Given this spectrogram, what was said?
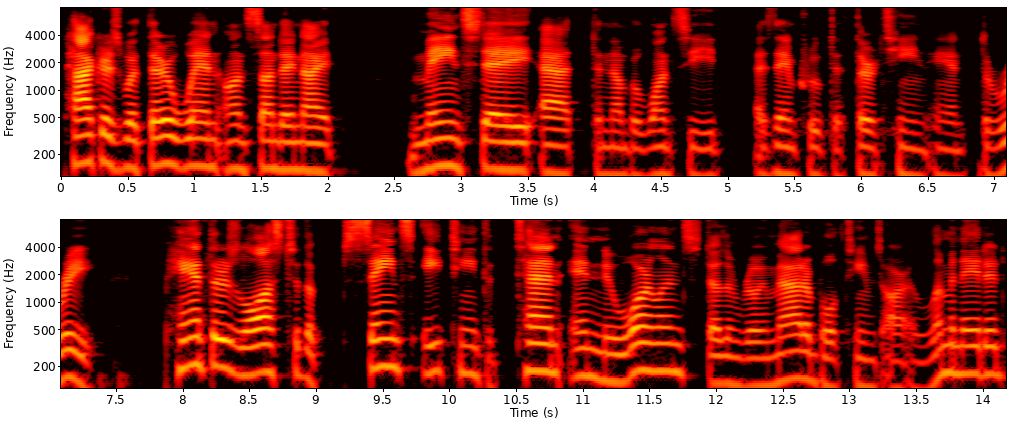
Packers, with their win on Sunday night, mainstay at the number one seed as they improve to 13 and 3. Panthers lost to the Saints 18 to 10 in New Orleans. Doesn't really matter. Both teams are eliminated.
